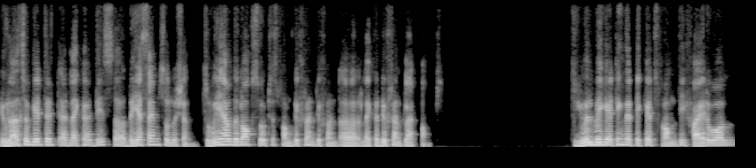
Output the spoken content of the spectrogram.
You will also get it at like a, this uh, the SIEM solution. So we have the log sources from different different uh, like a different platforms. So you will be getting the tickets from the firewall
